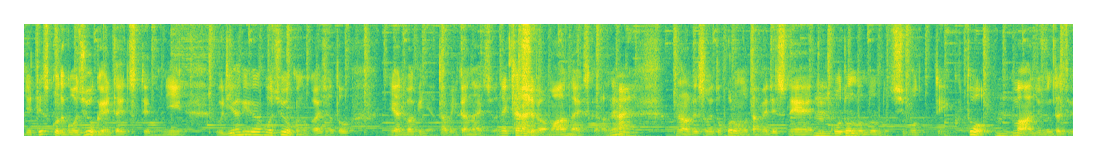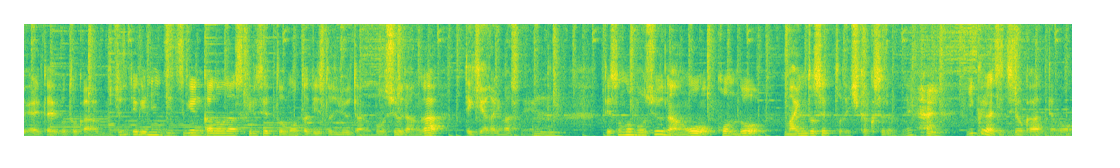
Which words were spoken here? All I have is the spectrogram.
でテスコで50億やりたいっつってるのに売り上げが50億の会社とやるわけには多分いかないですよねキャッシュが回らないですからね。はい。なのでそういうところもダメですねうんこうどんどんどんどん絞っていくと、うんまあ自分たちがやりたいことが物理的に実現可能なスキルセットを持ったディストリビューターの募集団が出来上がりますね。うん。でその募集団を今度マインドセットで比較するのねはい。いくら実力あっても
